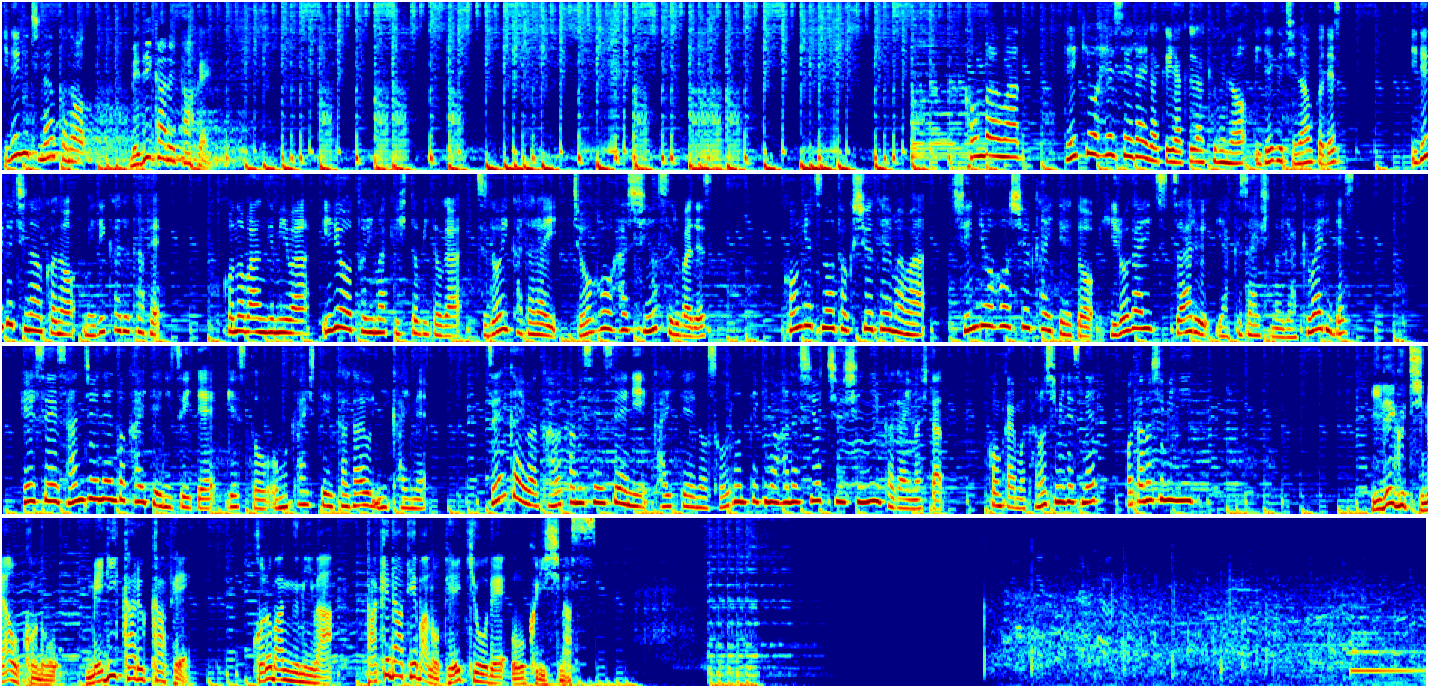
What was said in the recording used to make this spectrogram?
井出口直子のメディカルカフェ。こんばんは。帝京平成大学薬学部の井出口直子です。井出口直子のメディカルカフェ。この番組は医療を取り巻く人々が集い語らい情報発信をする場です。今月の特集テーマは診療報酬改定と広がりつつある薬剤師の役割です平成30年度改定についてゲストをお迎えして伺う2回目。前回は川上先生に改定の総論的な話を中心に伺いました。今回も楽しみですね。お楽しみに。井出口直子のメディカルカフェ。この番組は武田手羽の提供でお送りします。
